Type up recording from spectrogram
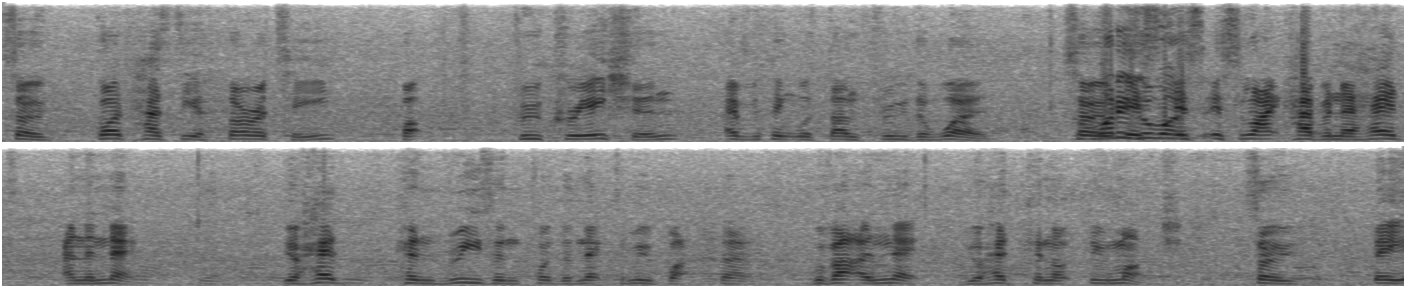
So God has the authority, but through creation, everything was done through the Word. So What is the it's, Word? It's, it's like having a head and a neck. Your head can reason for the neck to move, but the, without a neck, your head cannot do much. So they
